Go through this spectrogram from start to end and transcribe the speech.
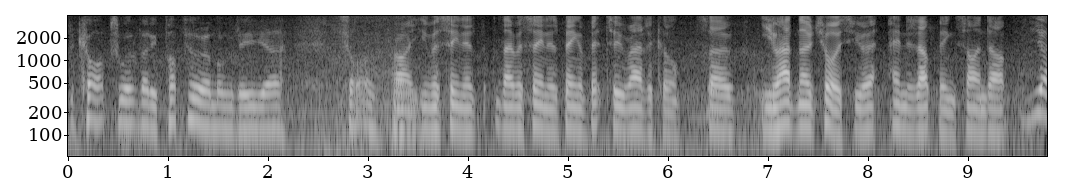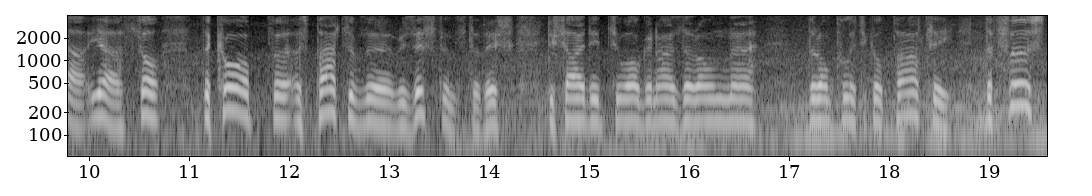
the co-ops weren't very popular among the uh, sort of. Um, right, you were seen as they were seen as being a bit too radical, so you had no choice. You ended up being signed up. Yeah, yeah. So the co-op, uh, as part of the resistance to this, decided to organise their own. Uh, their own political party. The first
